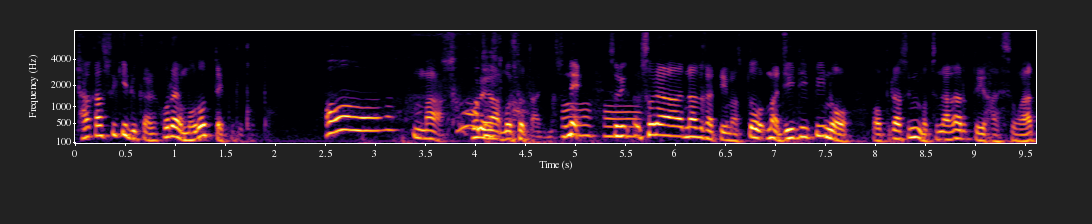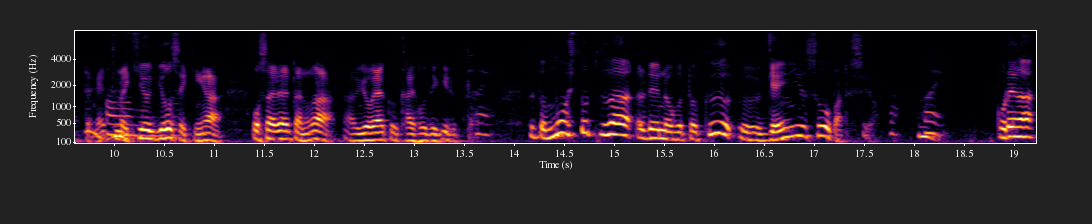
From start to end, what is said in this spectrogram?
高すぎるからこれは戻ってくること。まあ、これがもう一つありますね、それそれはなぜかと言いますと、まあ、GDP のプラスにもつながるという発想があってね、つまり企業業績が抑えられたのがようやく解放できると、はい、それともう一つは例のごとく原油相場ですよ。はい、これが、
